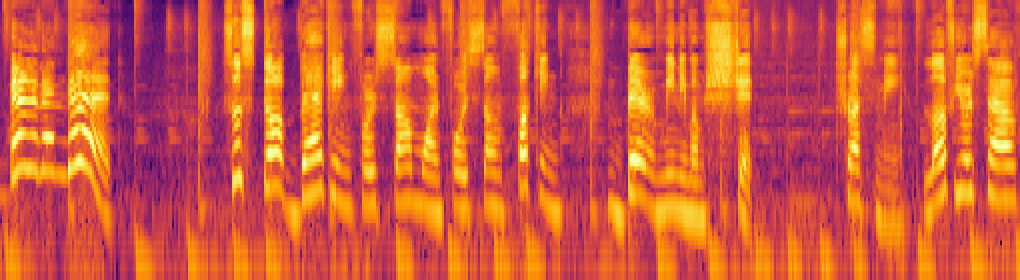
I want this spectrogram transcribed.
better than that. So stop begging for someone for some fucking bare minimum shit. Trust me. Love yourself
